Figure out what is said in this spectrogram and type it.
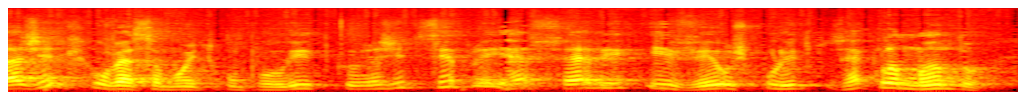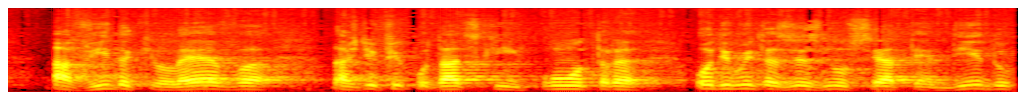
A gente que conversa muito com políticos, a gente sempre recebe e vê os políticos reclamando da vida que leva, das dificuldades que encontra, ou de muitas vezes não ser atendido.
